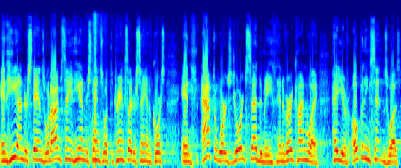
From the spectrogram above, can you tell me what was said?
and he understands what I'm saying. He understands what the translator's saying, of course. And afterwards, George said to me in a very kind way, Hey, your opening sentence was,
